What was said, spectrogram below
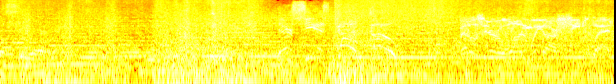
You'll see it. There she is! Go, go! Metal Zero One, we are feet wet.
